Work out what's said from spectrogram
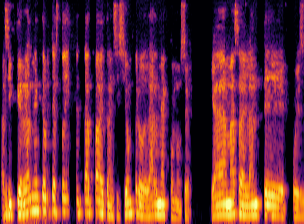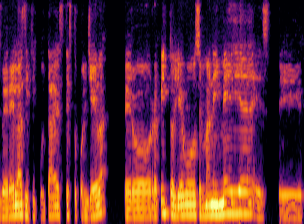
Así que realmente ahorita estoy en etapa de transición, pero de darme a conocer. Ya más adelante, pues veré las dificultades que esto conlleva, pero repito, llevo semana y media, este,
